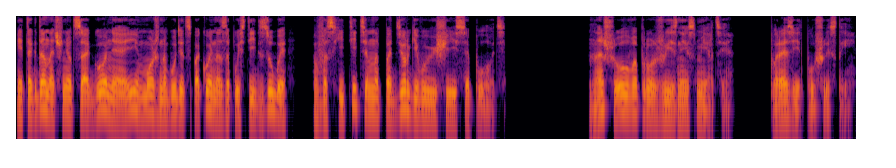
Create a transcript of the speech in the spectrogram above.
и тогда начнется агония, и можно будет спокойно запустить зубы в восхитительно подергивающуюся плоть. Нашел вопрос жизни и смерти. Паразит пушистый.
